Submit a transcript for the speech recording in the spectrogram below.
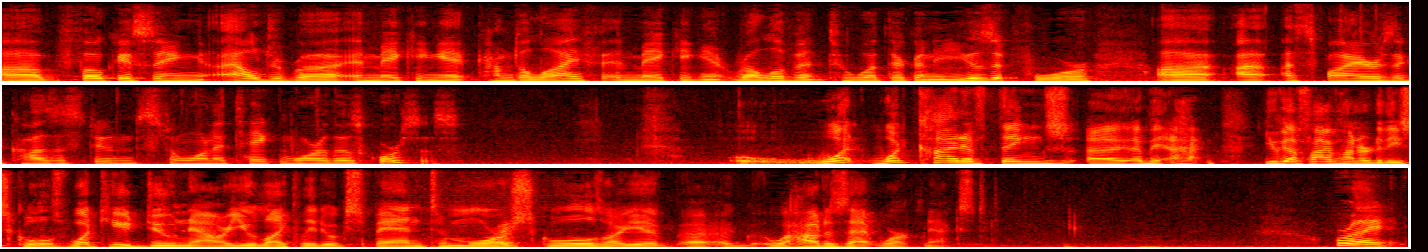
uh, focusing algebra and making it come to life and making it relevant to what they're going to use it for, uh, aspires and causes students to want to take more of those courses. What what kind of things? Uh, I mean, you got 500 of these schools. What do you do now? Are you likely to expand to more right. schools? Are you? Uh, how does that work next? Right.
